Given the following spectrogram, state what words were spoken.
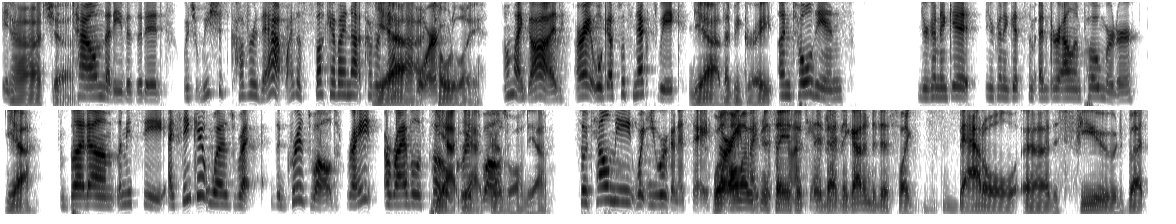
in Gotcha. this town that he visited, which we should cover that. Why the fuck have I not covered yeah, that before? totally. Oh my god. All right, well guess what's next week? Yeah, that'd be great. Untoldians. You're going to get you're going to get some Edgar Allan Poe murder. Yeah. But um let me see. I think it was right, the Griswold, right? Arrival of Poe, yeah, Griswold. yeah, Griswold, yeah. So tell me what you were going to say. Well, Sorry, all I was going to say is that that they got into this like battle, uh, this feud, but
